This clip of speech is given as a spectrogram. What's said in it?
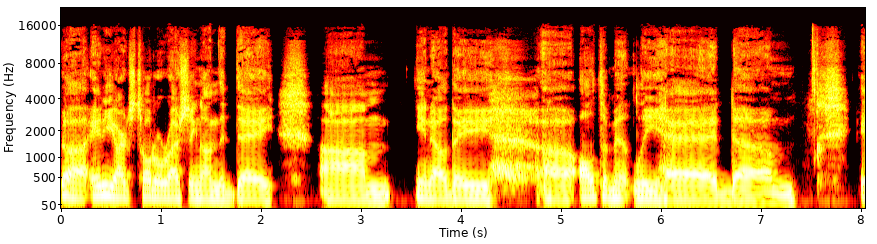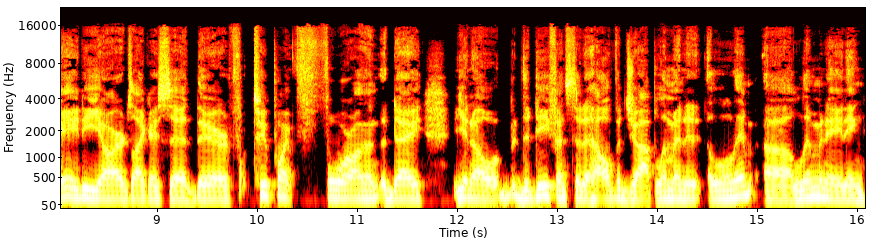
uh, 80 yards total rushing on the day. Um, you know, they uh, ultimately had um, 80 yards, like I said, there, 2.4 on the day. You know, the defense did a hell of a job limited, elim, uh, eliminating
